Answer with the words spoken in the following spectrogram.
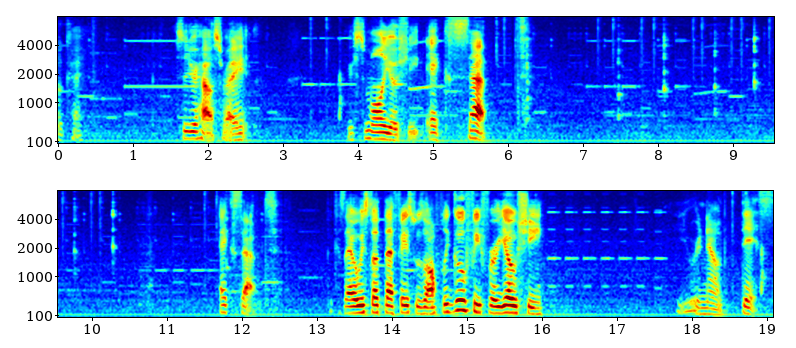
Okay. This is your house, right? Your small Yoshi. Except... Except... Because I always thought that face was awfully goofy for Yoshi. You are now this.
